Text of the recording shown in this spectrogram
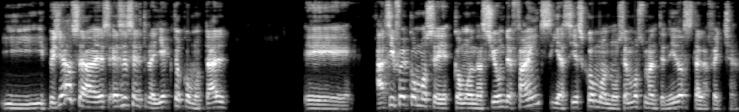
Y, pues ya, o sea, ese es el trayecto como tal. Eh, así fue como, se, como nació un Defines y así es como nos hemos mantenido hasta la fecha.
